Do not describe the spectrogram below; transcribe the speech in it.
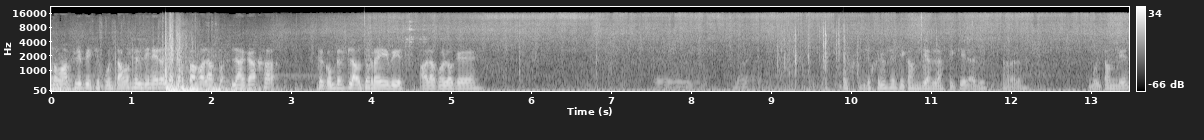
Toma, Flippy, si juntamos el dinero ya que has pagado la, la caja, te compras el auto revivir. Ahora con lo que... Vale. Uf, yo es que no sé si cambiarla siquiera, tío, la verdad. Voy tan bien.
